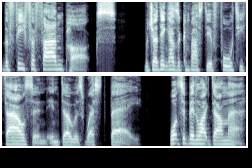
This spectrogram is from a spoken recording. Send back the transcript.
the FIFA fan parks, which I think has a capacity of forty thousand in Doha's West Bay. What's it been like down there?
